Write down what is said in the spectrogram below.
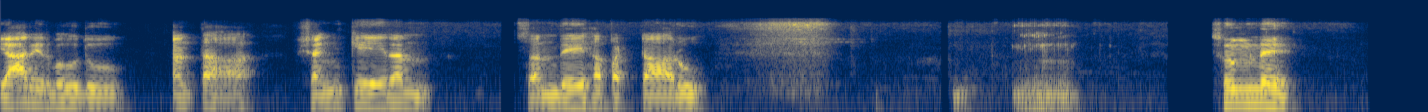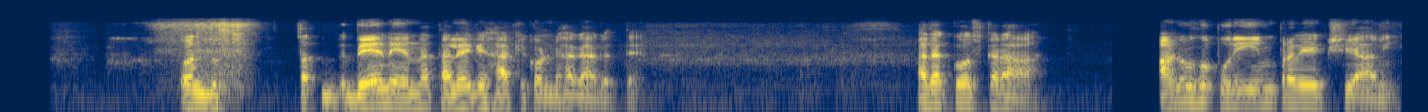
ಯಾರಿರಬಹುದು ಅಂತ ಶಂಕೇರನ್ ಸಂದೇಹ ಪಟ್ಟಾರು ಸುಮ್ಮನೆ ಒಂದು ಬೇನೆಯನ್ನ ತಲೆಗೆ ಹಾಕಿಕೊಂಡ ಹಾಗಾಗುತ್ತೆ. ಅದಕ್ಕೋಸ್ಕರ ಅಣುಹು ಪುರೀಂ ಪ್ರವೇಕ್ಷ್ಯಾಮಿ.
